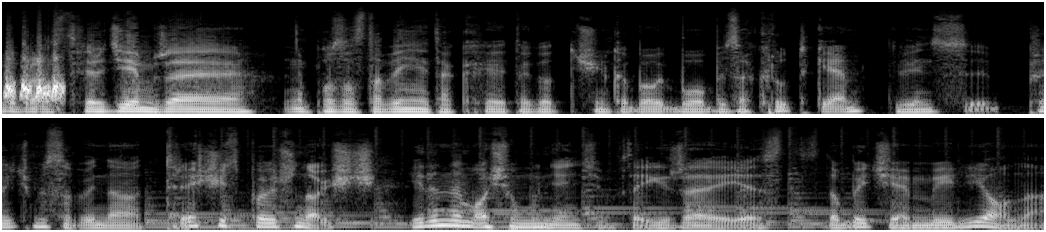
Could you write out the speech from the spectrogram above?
Dobra, stwierdziłem, że pozostawienie tak e, tego odcinka było- byłoby za krótkie, więc y, przejdźmy sobie na treści społeczności. Jedynym osiągnięciem w tej grze jest zdobycie miliona.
